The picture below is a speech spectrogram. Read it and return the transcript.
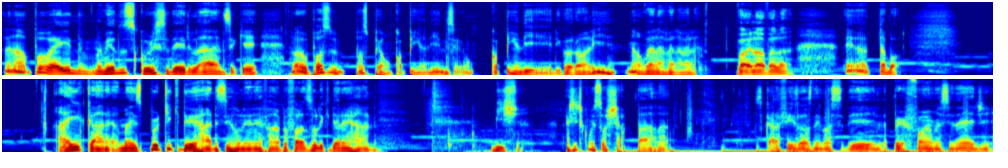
Falei, não, pô, aí no meio do discurso dele lá, não sei o quê. Falei, eu posso, posso pegar um copinho ali, não sei, um copinho de, de goró ali? Não, vai lá, vai lá, vai lá. Vai lá, vai lá. É, tá bom. Aí, cara, mas por que que deu errado esse rolê, né? Falaram pra falar dos rolês que deram errado. Bicha, a gente começou a chapar lá. Os caras fez lá os negócios dele, a performance, né? De.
